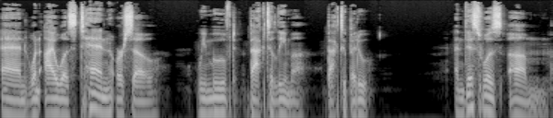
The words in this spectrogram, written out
And when I was 10 or so, we moved back to Lima, back to Peru. And this was, um,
